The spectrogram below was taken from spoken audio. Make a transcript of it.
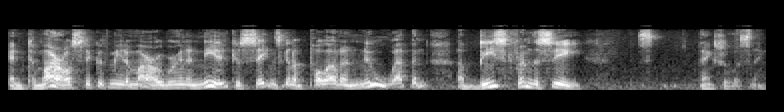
And tomorrow, stick with me tomorrow, we're going to need it because Satan's going to pull out a new weapon, a beast from the sea. Thanks for listening.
